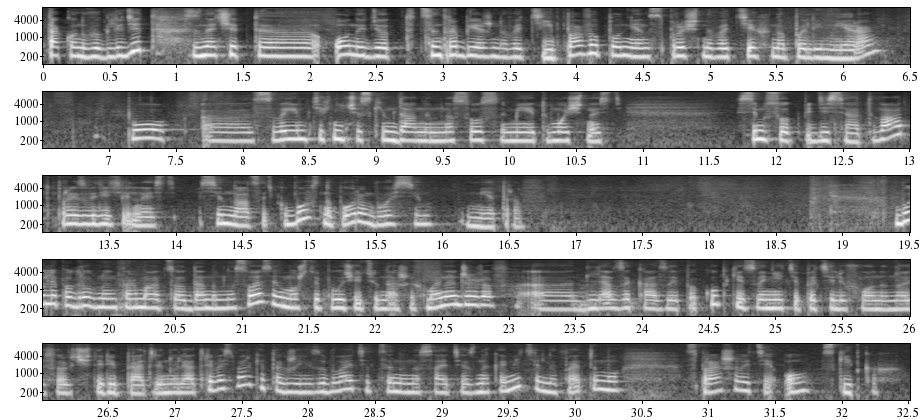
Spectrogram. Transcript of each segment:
так он выглядит. Значит, э, он идет центробежного типа, выполнен с прочного технополимера. По э, своим техническим данным насос имеет мощность 750 ватт, производительность 17 кубов с напором 8 метров. Более подробную информацию о данном насосе вы можете получить у наших менеджеров. Э, для заказа и покупки звоните по телефону 044 530 Также не забывайте, цены на сайте ознакомительны, поэтому спрашивайте о скидках.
